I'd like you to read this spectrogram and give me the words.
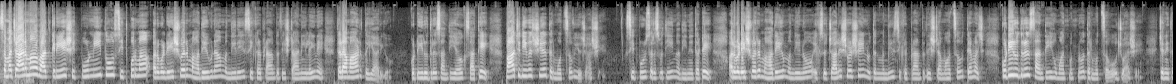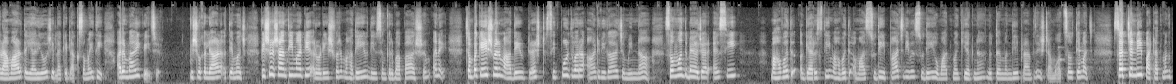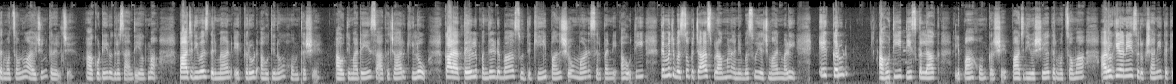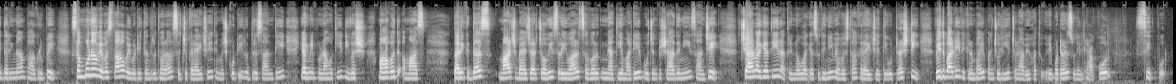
સમાચારમાં વાત કરીએ સિદ્ધપુરની તો સિદ્ધપુરમાં અરવડેશ્વર મહાદેવના મંદિરે શિખર પ્રાણ પ્રતિષ્ઠાની લઈને તડામાર તૈયારીઓ. કોટીરુદ્ર શાંતિયોગ સાથે પાંચ દિવસીય ધર્મોત્સવ યોજાશે. સિદ્ધપુર સરસ્વતી નદીને તટે અરવડેશ્વર મહાદેવ મંદિરનો એકસો ચાલીસ વર્ષીય નૂતન મંદિર શિખર પ્રાણ પ્રતિષ્ઠા મહોત્સવ તેમજ કોટીરુદ્ર શાંતિ હોમાત્મકનો ધર્મોત્સવ ઉજવાશે, જેની તડામાર તૈયારીઓ છેલ્લા કેટલાક સમયથી આરંભાઈ ગઈ છે. વિશ્વ કલ્યાણ તેમજ વિશ્વ શાંતિ માટે અરવડેશ્વર મહાદેવ દેવશંકર બાપા આશ્રમ અને ચંપકેશ્વર મહાદેવ ટ્રસ્ટ સિદ્ધપુર દ્વારા આઠ વીઘા જમીનના સંવંત બે હજાર એંસી મહાવદ અગિયારસથી મહાવદ અમાસ સુધી પાંચ દિવસ સુધી હોમાત્મક યજ્ઞ, નૂતન મંદિર, પ્રાણ પ્રતિષ્ઠા મહોત્સવ તેમજ સચંડી પાઠાત્મક ધર્મોત્સવનું આયોજન કરેલ છે. આ કોટી રુદ્ર શાંતિ યોગમાં પાંચ દિવસ દરમિયાન એક કરોડ આહુતિનો હોમ થશે. આહુતિ માટે સાત હજાર કિલો કાળા તેલ, પંદર ડબ્બા શુદ્ધ ઘી, પાંચસો મણ સરપંચની આહુતિ તેમજ બસો પચાસ બ્રાહ્મણ અને બસો યજમાન મળી એક કરોડ આહુતિ ત્રીસ કલાક લીપમાં હોમ કરશે. પાંચ દિવસીય ધર્મોત્સવમાં આરોગ્ય અને સુરક્ષાની તકેદારીના ભાગરૂપે સંપૂર્ણ વ્યવસ્થા વહીવટીતંત્ર દ્વારા સજ્જ કરાઈ છે. તેમજ કોટી રુદ્ર શાંતિ યજ્ઞ પૂર્ણાહુતિ દિવસ મહાવદ અમાસ તારીખ દસ માર્ચ બે હજાર ચોવીસ રવિવાર સવર જ્ઞાતિય માટે ભોજન પ્રસાદની સાંજે ચાર વાગ્યાથી રાત્રે નવ વાગ્યા સુધીની વ્યવસ્થા કરાઈ છે તેવું ટ્રસ્ટી વેદપાટી વિક્રમભાઈ પંચોલીએ જણાવ્યું હતું. રિપોર્ટર સુનિલ ઠાકોર, સિદ્ધપુર.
